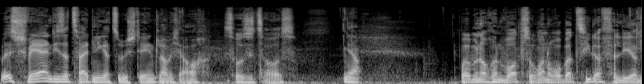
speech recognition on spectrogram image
ist schwer in dieser zweiten Liga zu bestehen, glaube ich auch. So sieht's aus. Ja. Wollen wir noch ein Wort zu Ron Robert Zieler verlieren,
